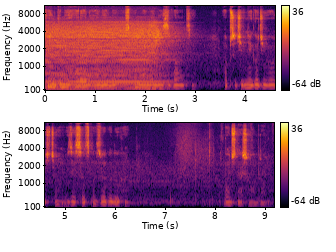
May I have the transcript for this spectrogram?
Święty Michał Archanioł, wspomagaj nas w walce, a przeciw niegodziwością i zasadzką złego ducha. Bądź naszą obroną.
